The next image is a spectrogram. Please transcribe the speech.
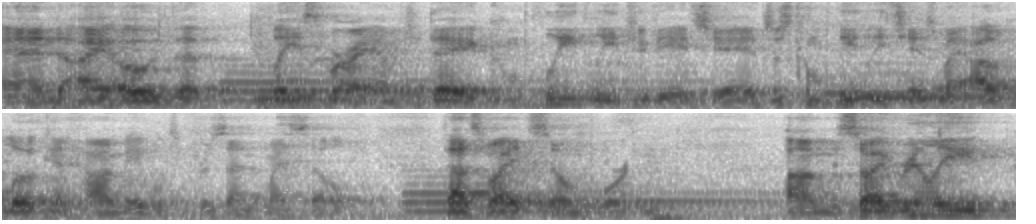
and I owe the place where I am today completely to the HCA. It just completely changed my outlook and how I'm able to present myself. That's why it's so important. Um, so I really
